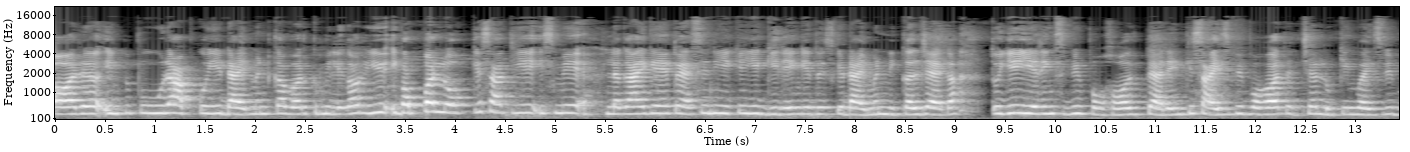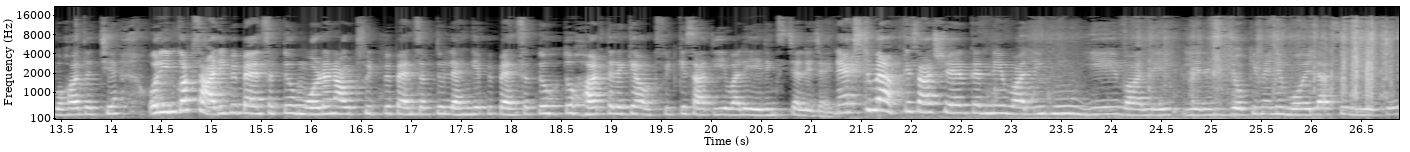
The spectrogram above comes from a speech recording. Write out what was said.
और इन पे पूरा आपको ये डायमंड का वर्क मिलेगा और ये प्रॉपर लॉक के साथ ये इसमें लगाए गए हैं तो ऐसे नहीं है कि ये गिरेंगे तो इसके डायमंड निकल जाएगा। तो ये इयर भी बहुत प्यारे इनकी साइज़ भी बहुत अच्छे है लुकिंग वाइज भी बहुत अच्छे है। और इनको आप साड़ी पे पहन सकते हो मॉडर्न आउटफिट पे पहन सकते हो, लहंगे पे पहन सकते हो तो हर तरह के आउटफिट के साथ ये वाले इयर चले जाए नेक्स्ट मैं आपके साथ शेयर करने वाली हूँ ये वाले इयर जो कि मैंने वोयला से लिए थे,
